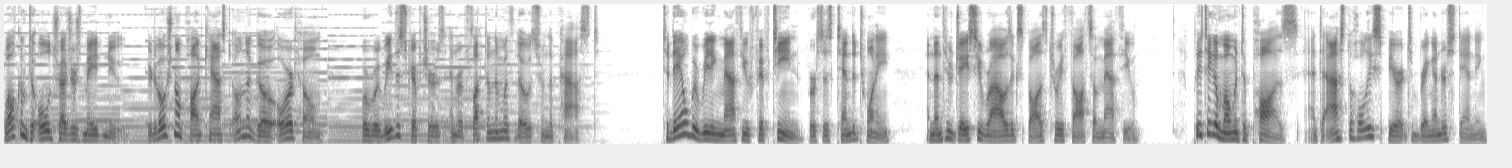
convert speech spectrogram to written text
Welcome to Old Treasures Made New, your devotional podcast on the go or at home, where we read the scriptures and reflect on them with those from the past. Today I'll be reading Matthew 15, verses 10 to 20, and then through J.C. Ryle's expository thoughts on Matthew. Please take a moment to pause and to ask the Holy Spirit to bring understanding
